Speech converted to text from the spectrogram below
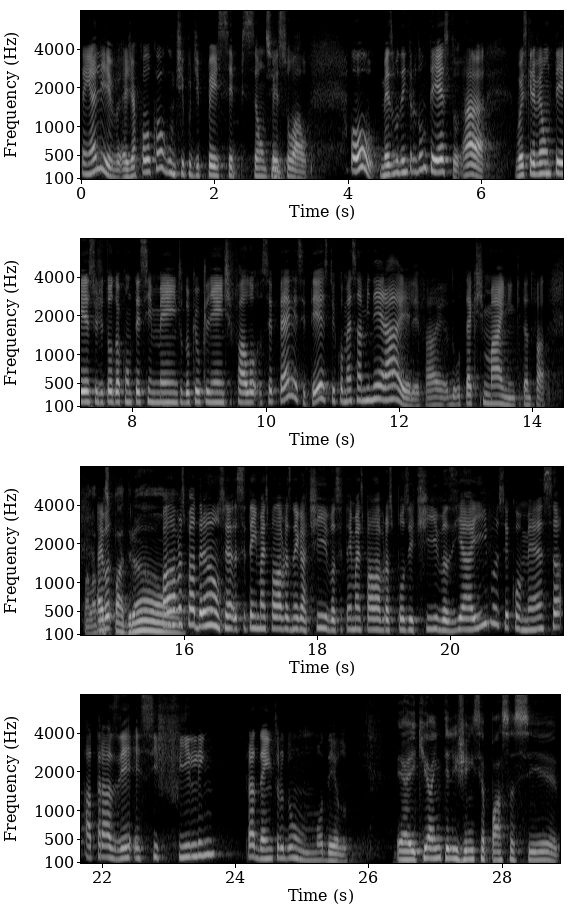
tem ali. Já colocou algum tipo de percepção Sim. pessoal. Ou mesmo dentro de um texto. Ah, vou escrever um texto de todo o acontecimento, do que o cliente falou. Você pega esse texto e começa a minerar ele, o text mining, que tanto fala. Palavras Aí, padrão. Palavras padrão, você tem mais palavras negativas, você tem mais palavras positivas, e aí você começa a trazer esse feeling para dentro de um modelo. É aí que a inteligência passa a ser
